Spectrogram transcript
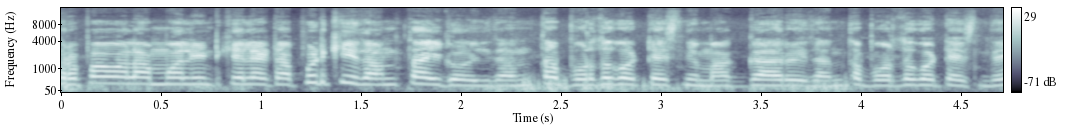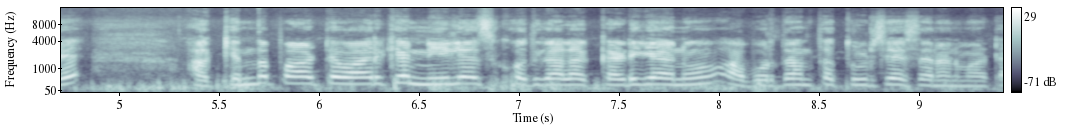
కృపవల అమ్మోళ్ళ ఇంటికి వెళ్ళేటప్పటికి ఇదంతా ఇగో ఇదంతా బురద కొట్టేసింది మగ్గారు ఇదంతా బురద కొట్టేసింది. ఆ కింద పాటి వారికే నీళ్ళేసి కొద్దిగా అలా కడిగాను ఆ బురద అంతా తుడిచేసాను అనమాట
